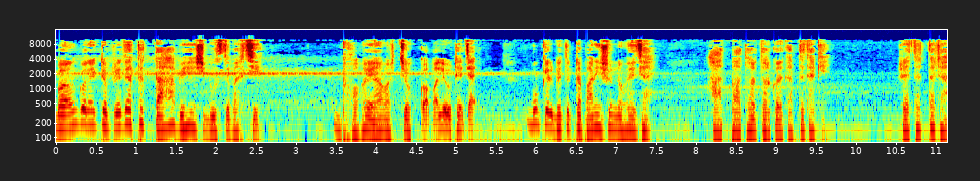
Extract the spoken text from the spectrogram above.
ভয়ঙ্কর একটা প্রেতাত্মা, তা বেশ বুঝতে পারছি। ভয়ে আমার চোখ কপালে উঠে যায়, বুকের ভেতরটা পানি শূন্য হয়ে যায়, হাত পা থর করে কাঁপতে থাকে। প্রেতাত্মাটা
